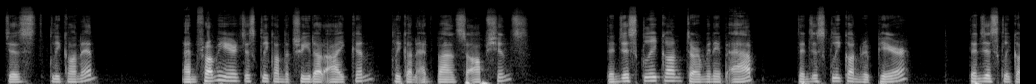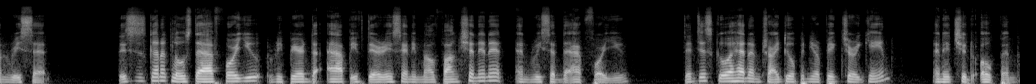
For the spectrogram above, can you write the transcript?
Just click on it. And from here, just click on the three dot icon. Click on advanced options. Then just click on terminate app. Then just click on repair. Then just click on reset. This is gonna close the app for you, repair the app if there is any malfunction in it, and reset the app for you. Then just go ahead and try to open your picture again, and it should open.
